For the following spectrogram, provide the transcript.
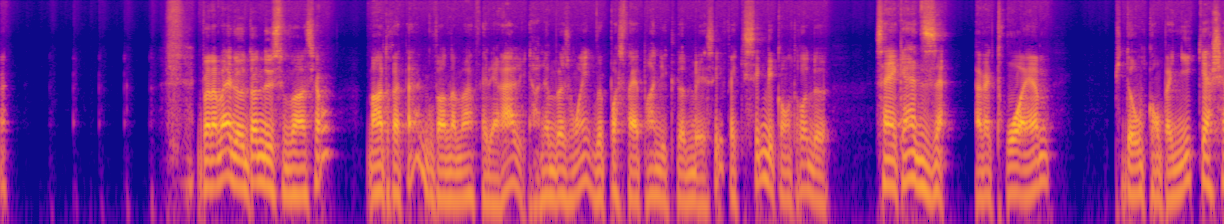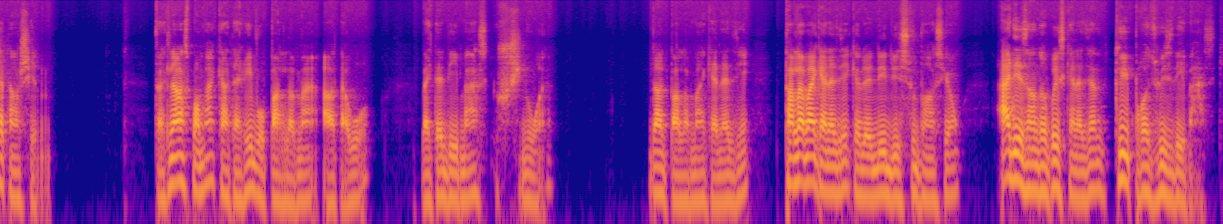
le gouvernement leur donne des subventions, mais entre-temps, le gouvernement fédéral, il en a besoin, il ne veut pas se faire prendre les clous baissés, fait qu'il signe des contrats de 5 ans, 10 ans avec 3M, puis d'autres compagnies qui achètent en Chine. Fait que là, en ce moment, quand tu arrives au Parlement à Ottawa, ben, tu as des masques chinois dans le Parlement canadien. Le Parlement canadien qui a donné des subventions à des entreprises canadiennes qui produisent des masques. «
